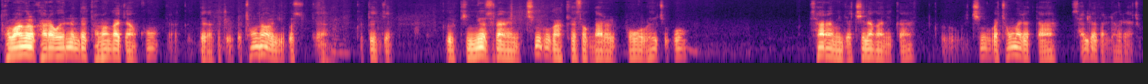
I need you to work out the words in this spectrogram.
도망을 가라고 했는데 도망가지 않고 내가 그때 그 청상을 입었을 때 그때 이제 그 김여수라는 친구가 계속 나를 보호를 해주고 사람이 이제 지나가니까 그 우리 친구가 총 맞았다 살려달라 그래가지고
